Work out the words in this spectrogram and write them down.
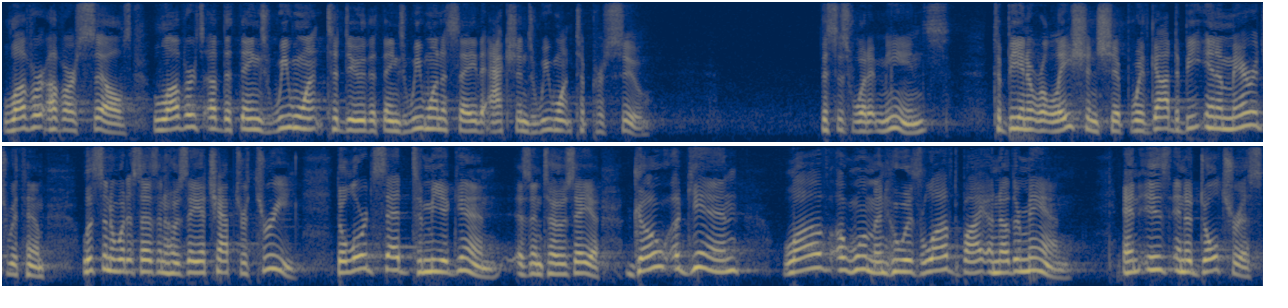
Lover of ourselves, lovers of the things we want to do, the things we want to say, the actions we want to pursue. This is what it means to be in a relationship with God, to be in a marriage with Him. Listen to what it says in Hosea chapter 3. The Lord said to me again, as into Hosea, Go again, love a woman who is loved by another man and is an adulteress,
